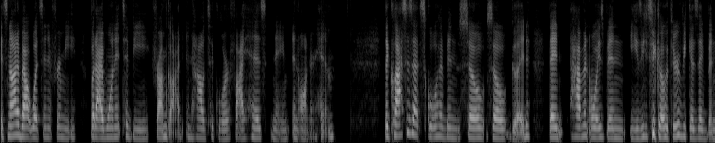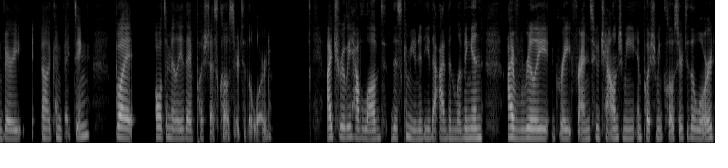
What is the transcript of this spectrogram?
It's not about what's in it for me, but I want it to be from God and how to glorify His name and honor Him. The classes at school have been so, so good. They haven't always been easy to go through because they've been very uh, convicting, but ultimately they've pushed us closer to the Lord. I truly have loved this community that I've been living in. I have really great friends who challenge me and push me closer to the Lord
